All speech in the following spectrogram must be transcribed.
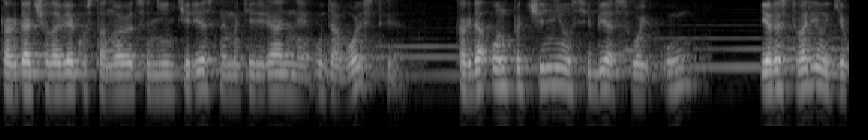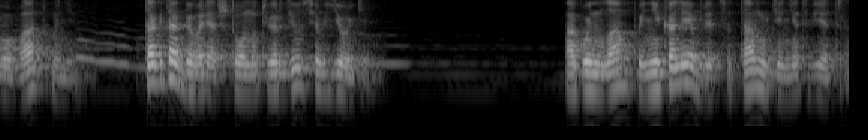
Когда человеку становятся неинтересны материальные удовольствия – когда он подчинил себе свой ум и растворил его в атмане, тогда говорят, что он утвердился в йоге. Огонь лампы не колеблется там, где нет ветра.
